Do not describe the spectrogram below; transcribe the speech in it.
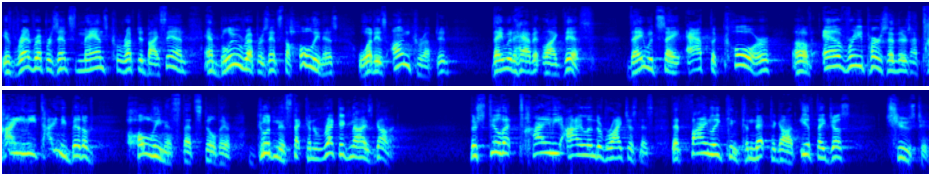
If red represents man's corrupted by sin and blue represents the holiness, what is uncorrupted, they would have it like this. They would say at the core of every person, there's a tiny, tiny bit of holiness that's still there, goodness that can recognize God. There's still that tiny island of righteousness that finally can connect to God if they just choose to.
